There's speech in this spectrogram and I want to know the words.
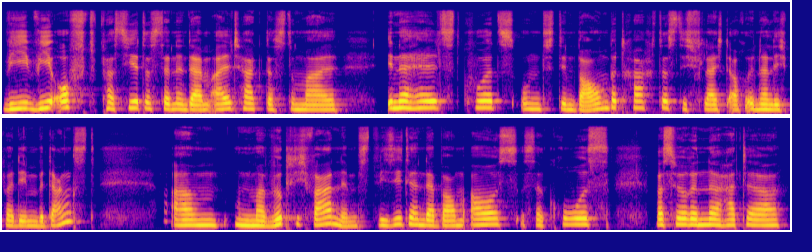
wie, wie oft passiert es denn in deinem Alltag, dass du mal innehältst kurz und den Baum betrachtest, dich vielleicht auch innerlich bei dem bedankst, ähm, und mal wirklich wahrnimmst, wie sieht denn der Baum aus? Ist er groß? Was für Rinde hat er?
